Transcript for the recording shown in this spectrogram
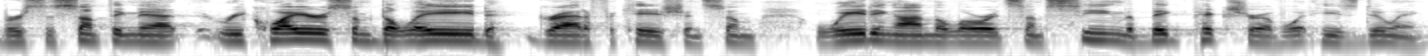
versus something that requires some delayed gratification, some waiting on the Lord, some seeing the big picture of what He's doing.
